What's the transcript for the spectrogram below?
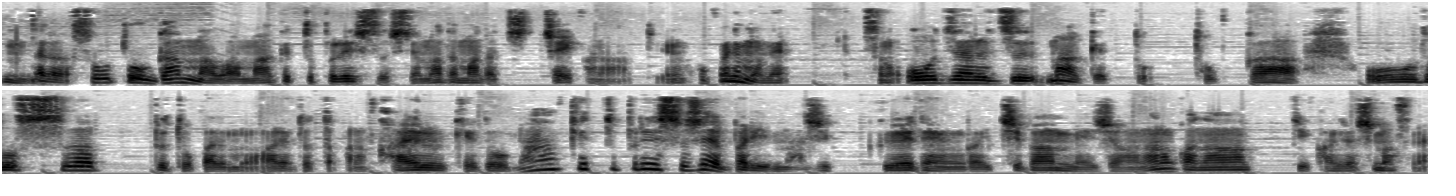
うん、だから相当ガンマはマーケットプレイスとしてまだまだちっちゃいかなっていう。他にもね、そのオーディナルズマーケットとか、オードスワップとかでもあれだったかな、買えるけど、マーケットプレイスとしてはやっぱりマジックエデンが一番メジャーなのかなっていう感じはしますね。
